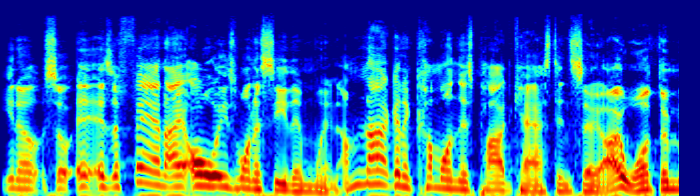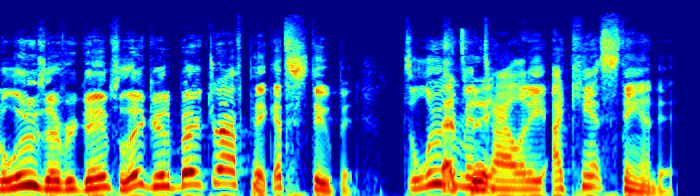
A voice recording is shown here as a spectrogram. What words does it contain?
You know, so as a fan, I always want to see them win. I'm not going to come on this podcast and say, I want them to lose every game so they get a better draft pick. That's stupid. It's a loser That's me. mentality. I can't stand it.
